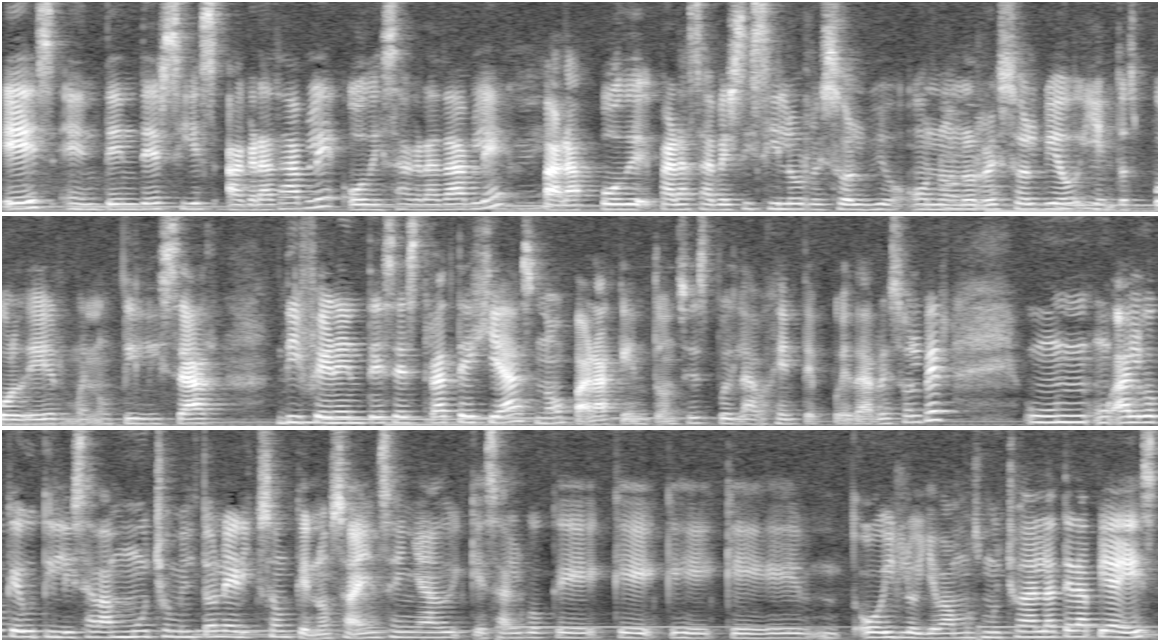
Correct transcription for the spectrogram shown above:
es entender si es agradable o desagradable para poder para saber si sí lo resolvió o no lo resolvió y entonces poder bueno utilizar diferentes estrategias no para que entonces pues la gente pueda resolver un, algo que utilizaba mucho Milton Erickson, que nos ha enseñado y que es algo que, hoy lo llevamos mucho a la terapia, es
